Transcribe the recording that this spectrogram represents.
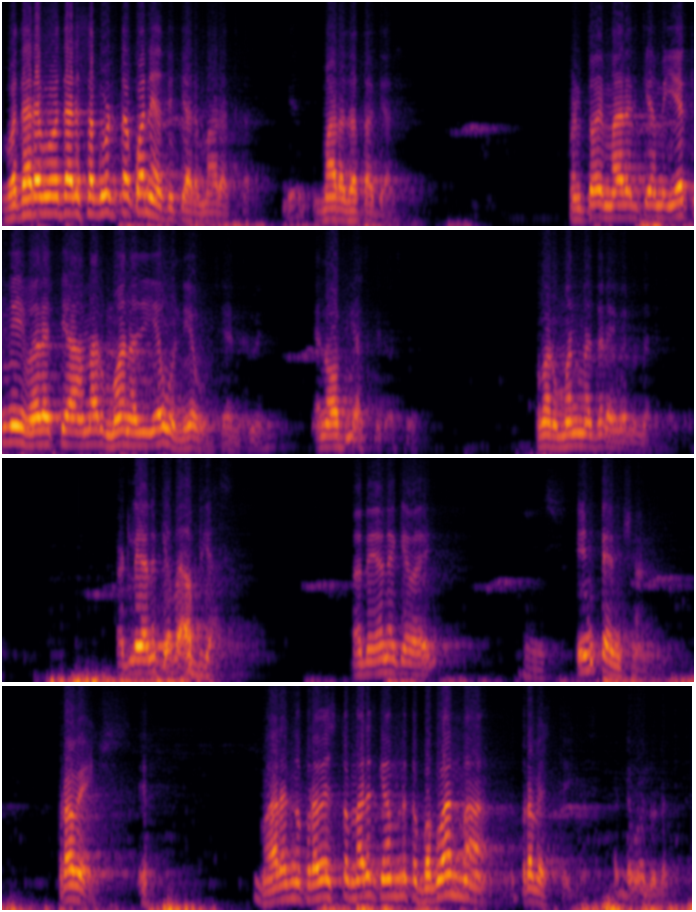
વધારેમાં વધારે સગવડતા કોને હતી ત્યારે મહારાજ મહારાજ હતા ત્યારે. પણ તોય મહારાજ કે અમે એકવી વર્ષ ત્યાં અમારું મન હજી એવું ને એવું છે એનો અભ્યાસ કર્યો છે. અમારું મનમાં જરાય વેલું નથી. એટલે એને કહેવાય અભ્યાસ. અને એને કહેવાય ઇન્ટેન્શન પ્રવેશ. મહારાજ નો પ્રવેશ તો મહારાજ કે અમને તો ભગવાનમાં પ્રવેશ થઈ ગયો. એટલે ઓલું નથી.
